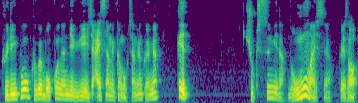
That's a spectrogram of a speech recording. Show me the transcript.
그리고 그걸 먹고 난 뒤에 위에 이제 아이스 아메리카노 먹자면 그러면 끝! 죽습니다. 너무 맛있어요. 그래서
